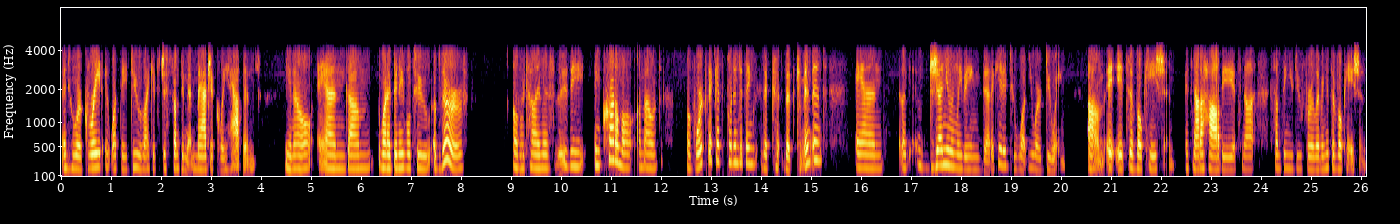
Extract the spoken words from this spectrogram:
and who are great at what they do like it's just something that magically happens you know? And um what i've been able to observe over time is the, the incredible amount of work that gets put into things the the commitment and like genuinely being dedicated to what you are doing. Um it, it's a vocation. It's not a hobby. It's not something you do for a living. It's a vocation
